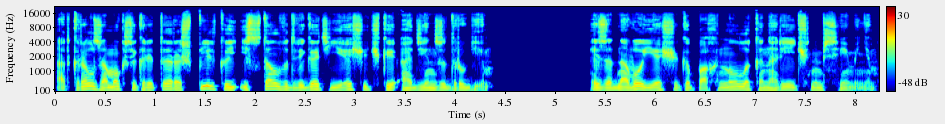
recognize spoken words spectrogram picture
открыл замок секретера шпилькой и стал выдвигать ящички один за другим. Из одного ящика пахнуло канареечным семенем.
